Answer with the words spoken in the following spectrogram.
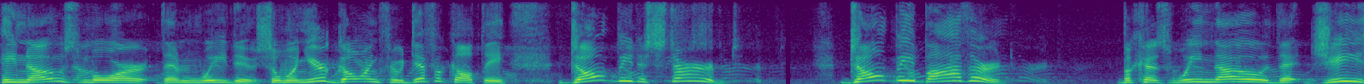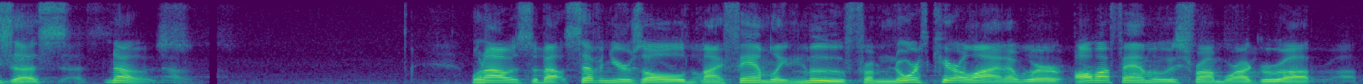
he knows more than we do. So when you're going through difficulty, don't be disturbed, don't be bothered because we know that Jesus knows. When I was about seven years old, my family moved from North Carolina, where all my family was from, where I grew up.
